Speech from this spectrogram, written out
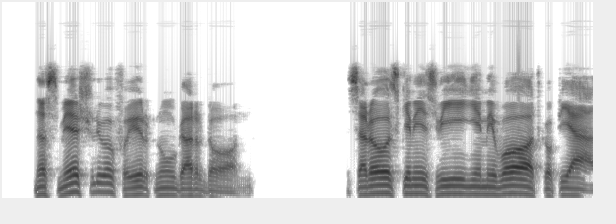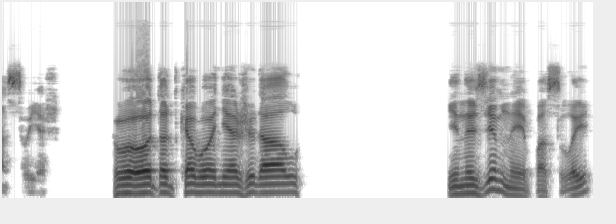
— насмешливо фыркнул Гордон. «С русскими свиньями водку пьянствуешь. Вот от кого не ожидал!» Иноземные послы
